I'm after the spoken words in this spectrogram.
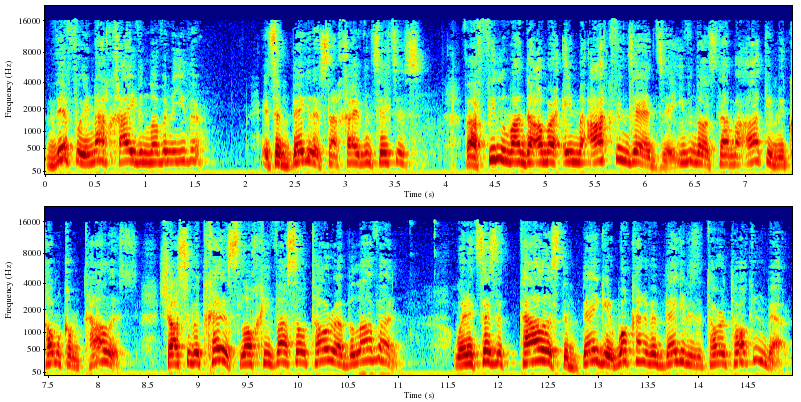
therefore you're not chayiv in Lavan either. It's a beged that's not chayiv in tzitzis. Even though it's not ma'akiv, mikom kom talis, shasu b'tchelis, lo chivaso Torah b'lavan. When it says the talis, the beged, what kind of a beged is the Torah talking about?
